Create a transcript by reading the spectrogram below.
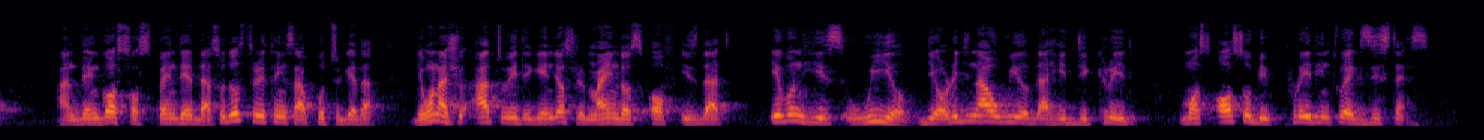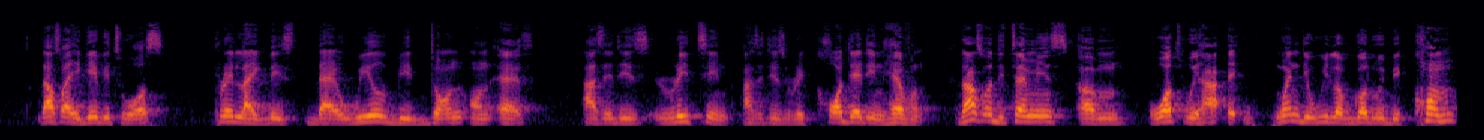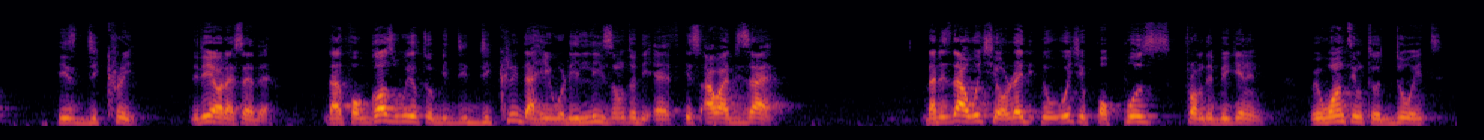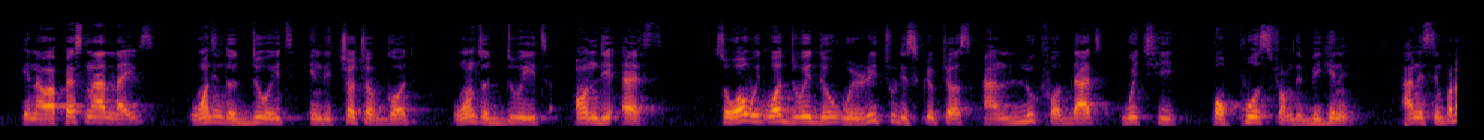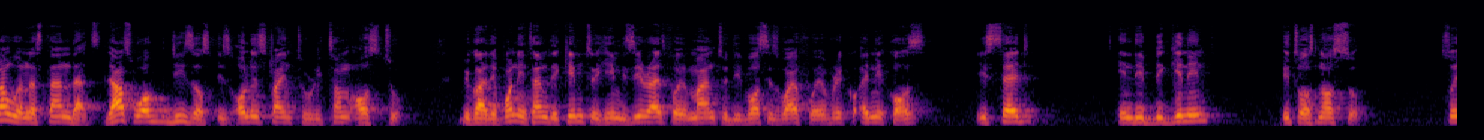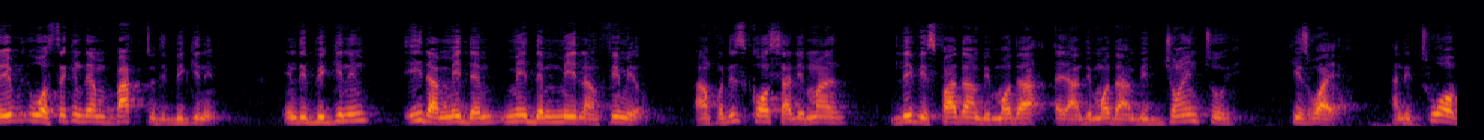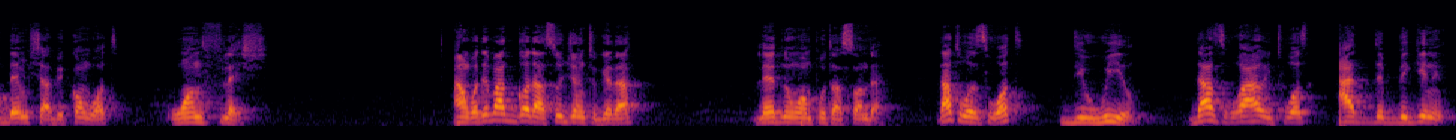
And then God suspended that. So those three things are put together. The one I should add to it again, just remind us of, is that even his will, the original will that he decreed, must also be prayed into existence. That's why he gave it to us. Pray like this, thy will be done on earth as it is written, as it is recorded in heaven. That's what determines um, what we have, when the will of God will become his decree. Did you hear what I said there? That for God's will to be the decree that he will release onto the earth is our desire. That is that which he already, which he proposed from the beginning. We want him to do it in our personal lives. We want him to do it in the church of God. We want to do it on the earth. So what, we, what do we do? We read through the scriptures and look for that which he proposed from the beginning. And it's important we understand that. That's what Jesus is always trying to return us to. Because at the point in time they came to him, is it right for a man to divorce his wife for every, any cause? He said, in the beginning, it was not so. So he was taking them back to the beginning. In the beginning, he that made them, made them male and female. And for this cause shall a man leave his father and be mother, eh, and the mother and be joined to his wife. And the two of them shall become what? One flesh. And whatever God has so joined together, let no one put asunder. That was what? The will. That's how it was at the beginning.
